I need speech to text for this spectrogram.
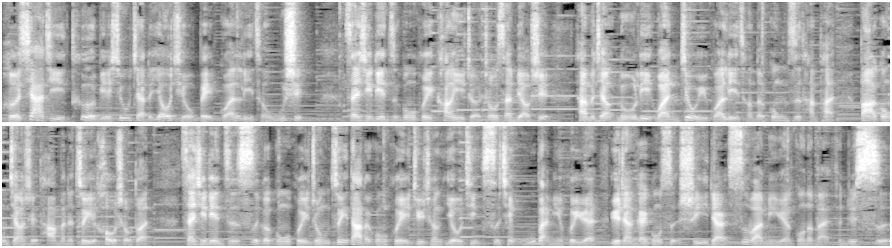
和夏季特别休假的要求被管理层无视。三星电子工会抗议者周三表示，他们将努力挽救与管理层的工资谈判，罢工将是他们的最后手段。三星电子四个工会中最大的工会，据称有近四千五百名会员，约占该公司十一点四万名员工的百分之四。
